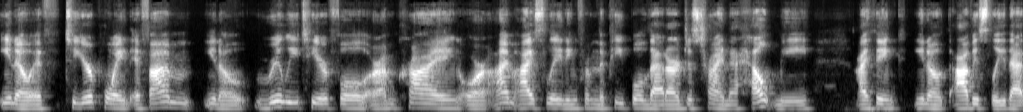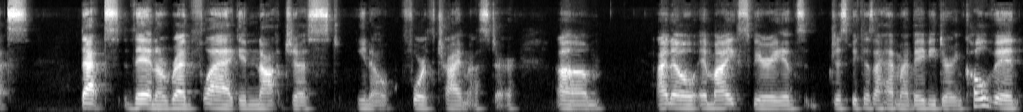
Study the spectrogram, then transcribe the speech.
you know, if to your point, if I'm, you know, really tearful or I'm crying or I'm isolating from the people that are just trying to help me, I think, you know, obviously that's that's then a red flag and not just, you know, fourth trimester. Um, I know in my experience, just because I had my baby during COVID,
